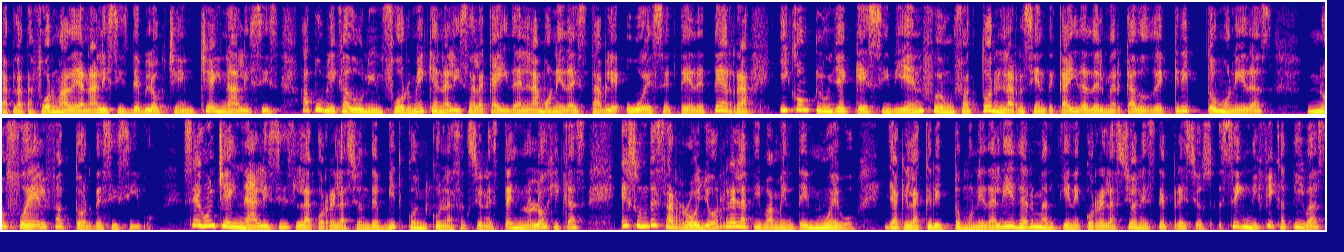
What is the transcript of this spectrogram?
La plataforma de análisis de blockchain Chainalysis ha publicado un informe que analiza la caída en la moneda estable UST de Terra y concluye que si bien fue un factor en la reciente caída del mercado de criptomonedas, no fue el factor decisivo. Según Chainalysis, la correlación de Bitcoin con las acciones tecnológicas es un desarrollo relativamente nuevo, ya que la criptomoneda líder mantiene correlaciones de precios significativas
